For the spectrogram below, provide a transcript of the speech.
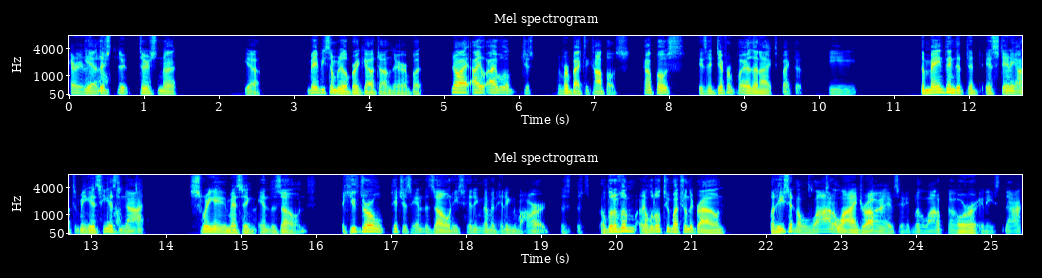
Perry. Yeah, there's there, there's not. Yeah, maybe somebody will break out down there, but no, I I, I will just revert back to Campos. Campos is a different player than I expected. He, the main thing that, that is standing out to me is he is not swinging and missing in the zone if you throw pitches in the zone, he's hitting them and hitting them hard. There's, there's a little of them a little too much on the ground, but he's hitting a lot of line drives with a lot of power, and he's not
